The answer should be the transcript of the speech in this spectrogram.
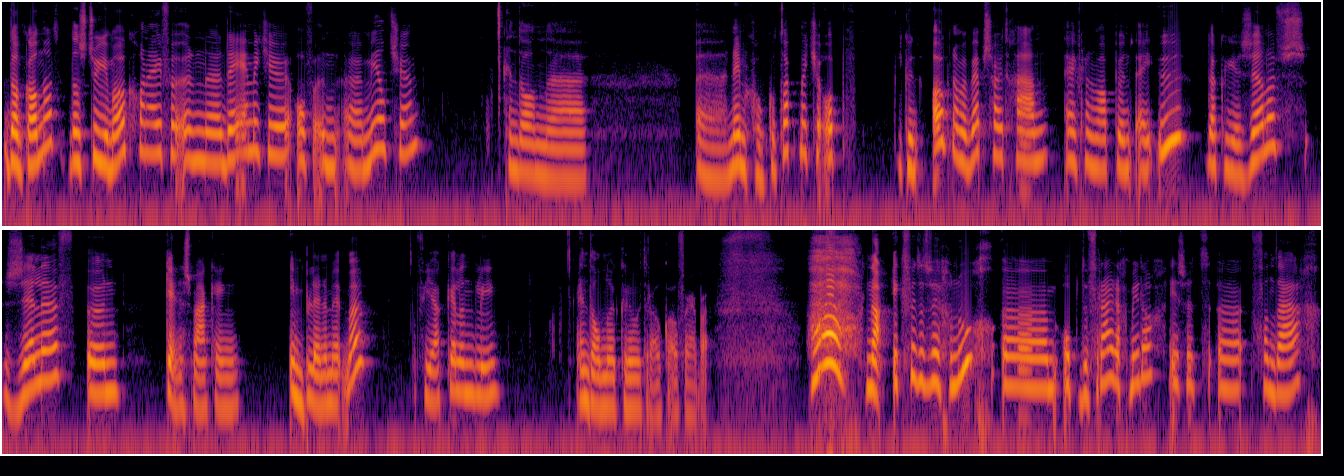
Dan kan dat. Dan stuur je me ook gewoon even een uh, DM'tje of een uh, mailtje. En dan uh, neem ik gewoon contact met je op. Je kunt ook naar mijn website gaan, evelenois.eu. Daar kun je zelfs zelf een kennismaking inplannen met me via Calendly. En dan uh, kunnen we het er ook over hebben. Ah, nou, ik vind het weer genoeg. Um, op de vrijdagmiddag is het uh, vandaag.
